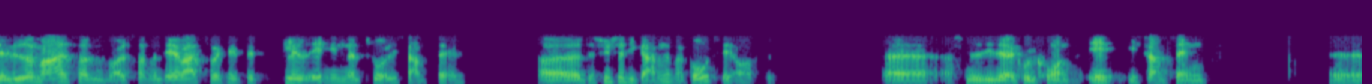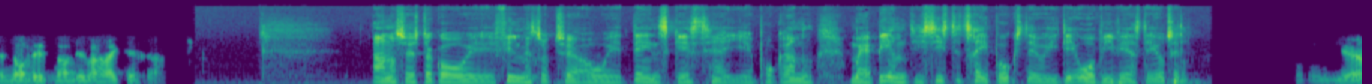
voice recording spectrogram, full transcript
det lyder meget sådan voldsomt, men det var et det gled ind i en naturlig samtale. Og det synes jeg, de gamle var gode til ofte. Øh, at smide de der guldkorn ind i samtalen, øh, når, det, når det var rigtigt Ja. Anders Østergaard, øh, filminstruktør og øh, dagens gæst her i øh, programmet. Må jeg bede om de sidste tre bogstaver i det ord, vi er ved at stave til? Ja.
